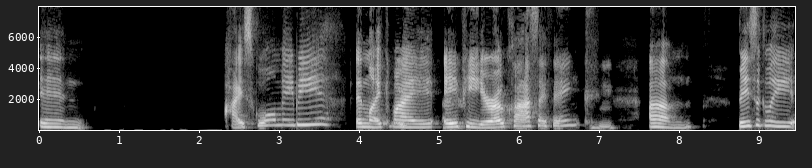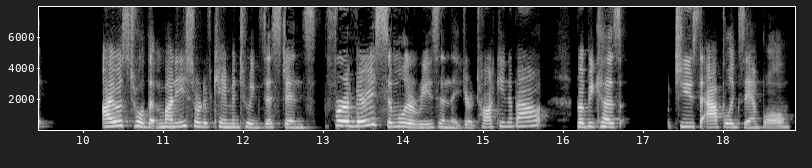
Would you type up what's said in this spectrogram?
in high school, maybe in like my AP Euro class, I think. Mm-hmm. Um, basically, I was told that money sort of came into existence for a very similar reason that you're talking about, but because to use the apple example,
